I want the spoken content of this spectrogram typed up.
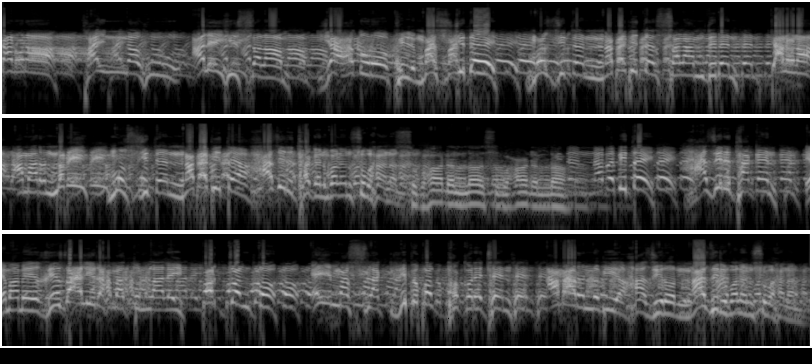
কেননা ফাইন্নাহু আলাইহিস সালাম ইয়াহদুরু ফিল মসজিদে। মসজিদে নববীতে সালাম দিবেন। কেননা আমার নবী মসজিদে নববীতে হাজির থাকেন বলেন সুবহানাল্লাহ। সুবহান আল্লাহ সুবহান নববীতে হাজির থাকেন ইমামে গেজালি রহমাতুল্লাহ আলাইহি পর্যন্ত এই মাসলাক লিপিবদ্ধ করেছেন। আমার নবী হাজির ও নাজির বলেন সুবহানাল্লাহ।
